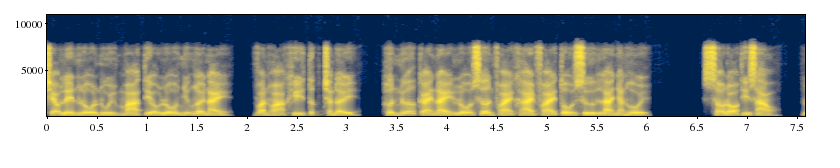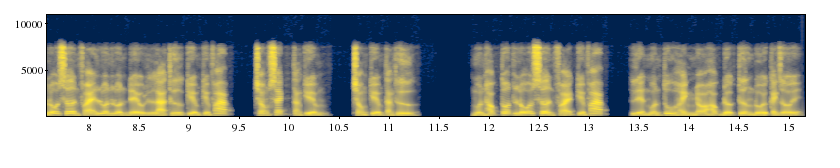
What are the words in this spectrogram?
trèo lên lô núi mà tiểu lô những lời này, văn hóa khí tức tràn đầy, hơn nữa cái này lỗ sơn phái khai phái tổ sư là nhan hồi. Sau đó thì sao? Lỗ sơn phái luôn luôn đều là thư kiếm kiếm pháp, trong sách tàng kiếm, trong kiếm tàng thư. Muốn học tốt lỗ sơn phái kiếm pháp, liền muốn tu hành nho học được tương đối cảnh giới.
